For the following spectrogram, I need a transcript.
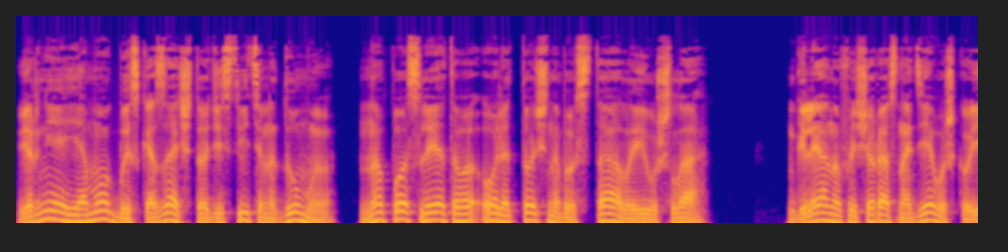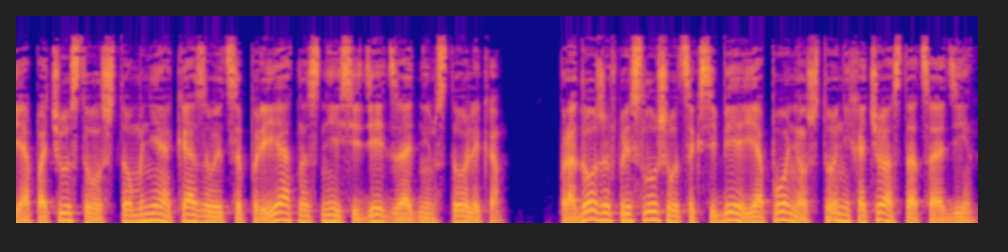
Вернее, я мог бы сказать, что действительно думаю, но после этого Оля точно бы встала и ушла. Глянув еще раз на девушку, я почувствовал, что мне, оказывается, приятно с ней сидеть за одним столиком. Продолжив прислушиваться к себе, я понял, что не хочу остаться один.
